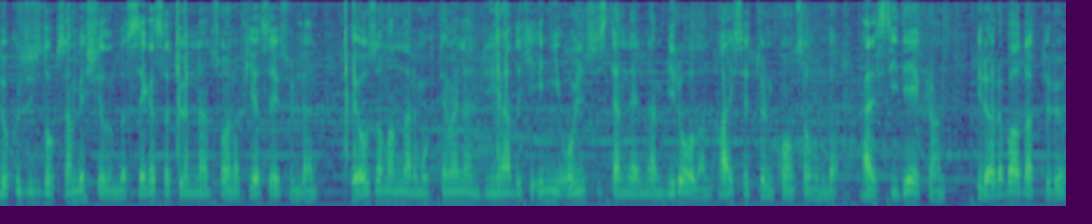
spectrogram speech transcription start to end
...1995 yılında Sega Saturn'dan sonra piyasaya sürülen ve o zamanlar muhtemelen dünyadaki en iyi oyun sistemlerinden biri olan High Saturn konsolunda LCD ekran, bir araba adaptörü,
